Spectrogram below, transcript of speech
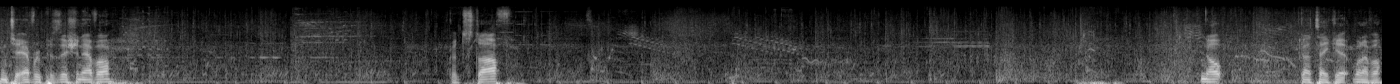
into every position ever. Good stuff. Nope. Gotta take it, whatever.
